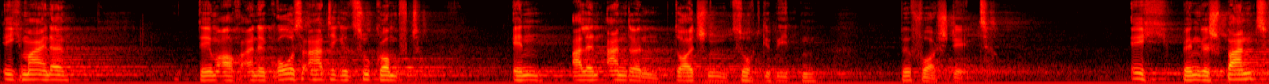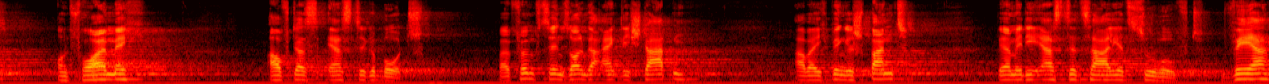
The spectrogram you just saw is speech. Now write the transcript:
Ich meine, dem auch eine großartige Zukunft in allen anderen deutschen Zuchtgebieten bevorsteht. Ich bin gespannt und freue mich auf das erste Gebot. Bei 15 sollen wir eigentlich starten, aber ich bin gespannt, wer mir die erste Zahl jetzt zuruft. Wer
